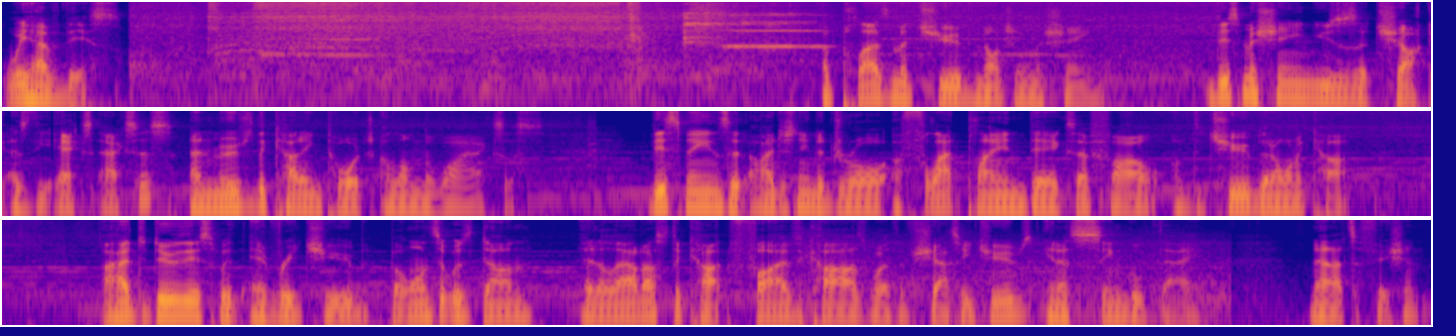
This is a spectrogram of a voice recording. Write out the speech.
we have this. A plasma tube notching machine. This machine uses a chuck as the x-axis and moves the cutting torch along the y-axis. This means that I just need to draw a flat plane DXF file of the tube that I want to cut. I had to do this with every tube, but once it was done, it allowed us to cut 5 cars worth of chassis tubes in a single day. Now that's efficient.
